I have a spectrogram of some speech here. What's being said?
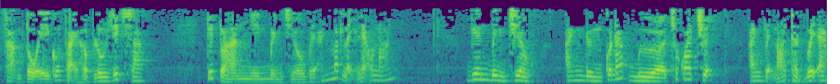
Phạm tội cũng phải hợp logic sao? Tuyết Toàn nhìn Bình chiều với ánh mắt lạnh lẽo nói. Viên Bình chiều anh đừng có đáp bừa cho qua chuyện, anh phải nói thật với em.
